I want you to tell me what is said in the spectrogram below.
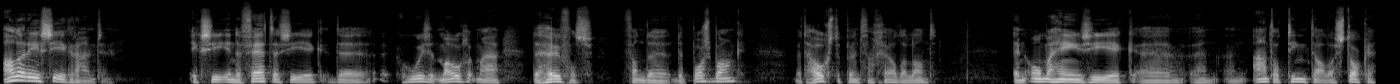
Allereerst zie ik ruimte. Ik zie in de verte, zie ik de, hoe is het mogelijk, maar de heuvels van de, de postbank, het hoogste punt van Gelderland. En om me heen zie ik uh, een, een, aantal tientallen stokken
